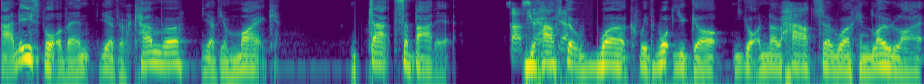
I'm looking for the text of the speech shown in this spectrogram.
at an esport event, you have your camera, you have your mic. That's about it. That's you it, have yeah. to work with what you got. You got to know how to work in low light.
